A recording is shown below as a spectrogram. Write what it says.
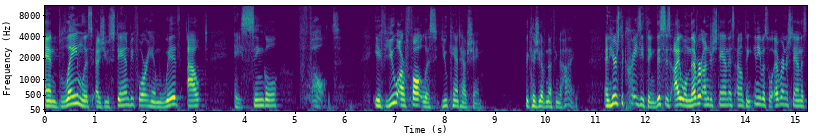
and blameless as you stand before him without a single fault. If you are faultless, you can't have shame because you have nothing to hide. And here's the crazy thing this is, I will never understand this. I don't think any of us will ever understand this,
